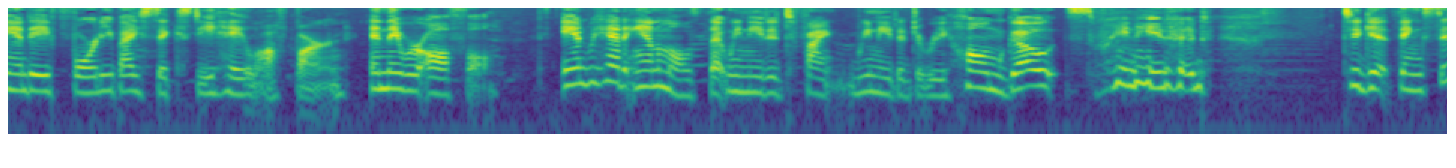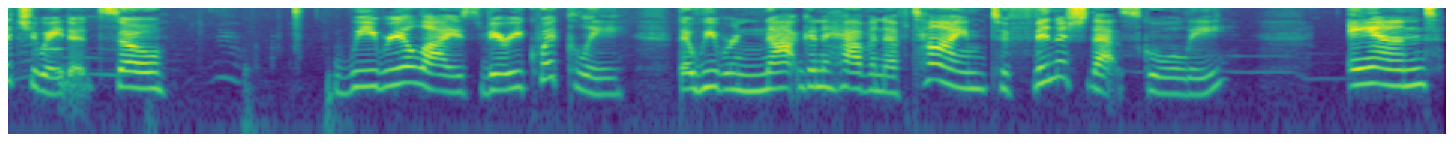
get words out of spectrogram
and a 40 by 60 hayloft barn. And they were all full. And we had animals that we needed to find. We needed to rehome goats. We needed to get things situated. So we realized very quickly that we were not going to have enough time to finish that schoolie and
